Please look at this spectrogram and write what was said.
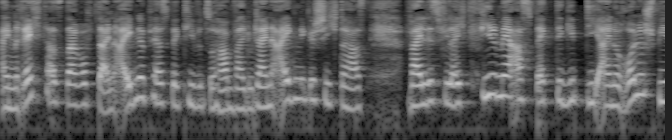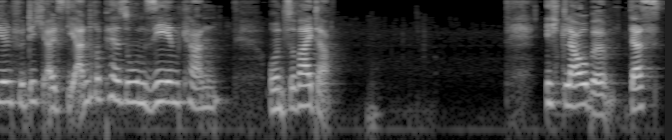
ein Recht hast darauf, deine eigene Perspektive zu haben, weil du deine eigene Geschichte hast, weil es vielleicht viel mehr Aspekte gibt, die eine Rolle spielen für dich, als die andere Person sehen kann und so weiter. Ich glaube, dass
